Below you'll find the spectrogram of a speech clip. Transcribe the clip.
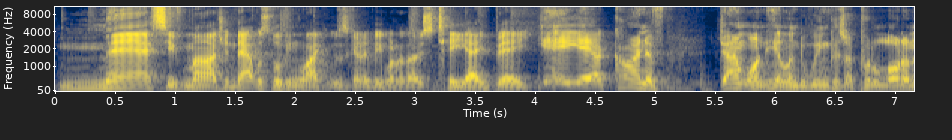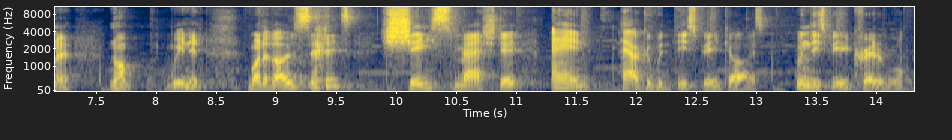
Massive margin. That was looking like it was going to be one of those TAB. Yeah, yeah, I kind of don't want Helen to win because I put a lot on her not winning. One of those seats. She smashed it. And how good would this be, guys? Wouldn't this be incredible?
